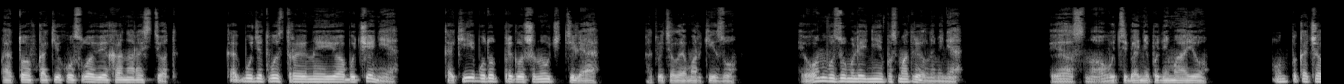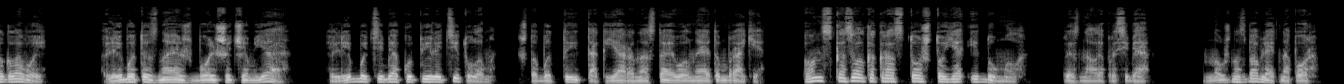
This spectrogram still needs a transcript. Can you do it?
а то, в каких условиях она растет, как будет выстроено ее обучение, какие будут приглашены учителя, — ответил я Маркизу. И он в изумлении посмотрел на меня. «Я снова тебя не понимаю». Он покачал головой. «Либо ты знаешь больше, чем я, либо тебя купили титулом, чтобы ты так яро настаивал на этом браке». Он сказал как раз то, что я и думал, признал я про себя. Нужно сбавлять напор.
